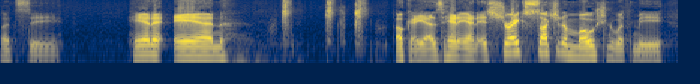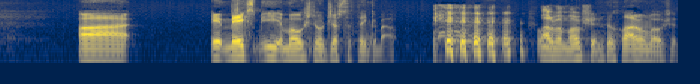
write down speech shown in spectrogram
let's see, Hannah Ann. Okay, yeah, it's Hannah Ann. It strikes such an emotion with me. Uh, it makes me emotional just to think about. A lot of emotion. A lot of emotion.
